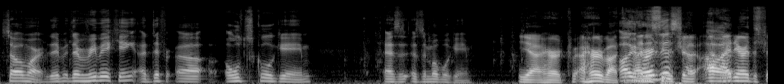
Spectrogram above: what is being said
So Omar, they they're remaking a different uh, old school game as a, as a mobile game. yeah, I heard. I heard about Oh, you I heard didn't see the this? Oh, I, I I- heard this.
